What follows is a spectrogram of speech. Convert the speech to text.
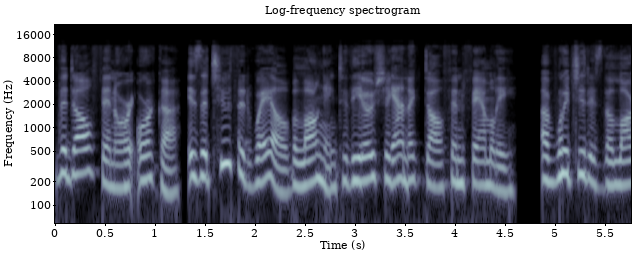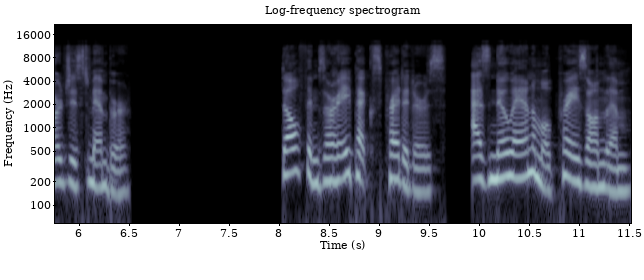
The dolphin or orca is a toothed whale belonging to the oceanic dolphin family, of which it is the largest member. Dolphins are apex predators, as no animal preys on them.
